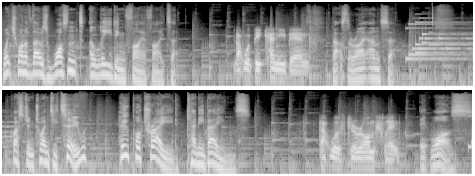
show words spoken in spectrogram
Which one of those wasn't a leading firefighter? That would be Kenny Baines. That's the right answer. Question 22. Who portrayed Kenny Baines? That was Jerome Flynn. It was.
